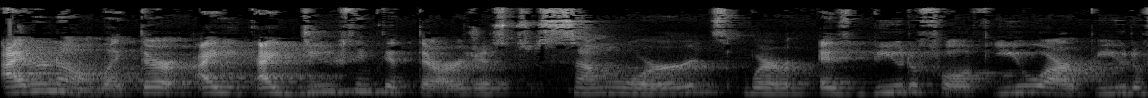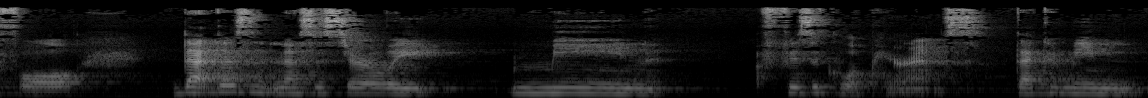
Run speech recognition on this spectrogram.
I don't know. Like there, I, I do think that there are just some words where as beautiful, if you are beautiful, that doesn't necessarily mean physical appearance. That could mean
